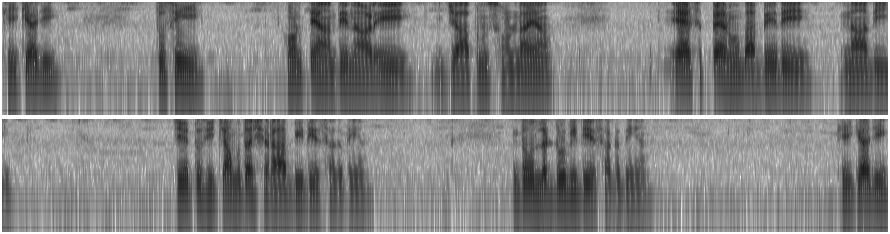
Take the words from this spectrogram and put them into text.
ਠੀਕ ਹੈ ਜੀ। ਤੁਸੀਂ ਹੁਣ ਧਿਆਨ ਦੇ ਨਾਲ ਇਹ ਜਾਪ ਨੂੰ ਸੁਣਨਾ ਆ। ਇਸ ਭੈਰੋਂ ਬਾਬੇ ਦੇ ਨਾਂ ਦੀ। ਜੇ ਤੁਸੀਂ ਚਾਹੋ ਤਾਂ ਸ਼ਰਾਬ ਵੀ ਦੇ ਸਕਦੇ ਆ, ਦੋ ਲੱਡੂ ਵੀ ਦੇ ਸਕਦੇ ਆ। ਠੀਕ ਹੈ ਜੀ।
